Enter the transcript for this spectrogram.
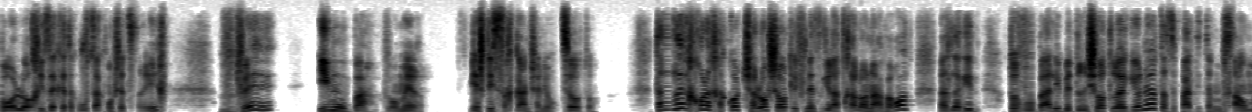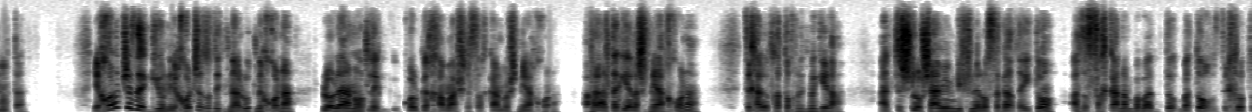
פה לא חיזק את הקבוצה כמו שצריך, ואם הוא בא ואומר, יש לי שחקן שאני רוצה אותו, אתה לא יכול לחכות שלוש שעות לפני סגירת חלון העברות, ואז להגיד, טוב, הוא בא לי בדרישות לא הגיוניות, אז הפלתי את המשא ומתן. יכול להיות שזה הגיוני, יכול להיות שזאת התנהלות נכונה, לא לענות לכל גחמה של שחקן בשנייה האחרונה, אבל אל תגיע לשנייה האחרונה. צריכה להיות לך תוכנית מגירה. אתה שלושה ימים לפני לא סגרת איתו, אז השחקן הבא בתור, זה צריך להיות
